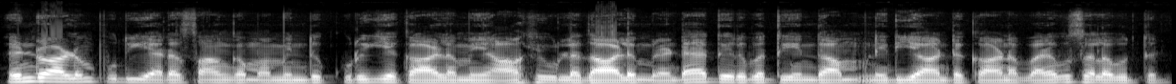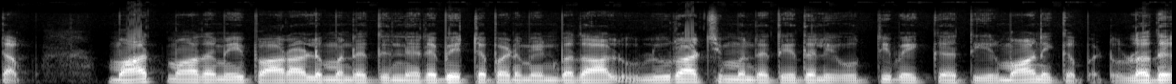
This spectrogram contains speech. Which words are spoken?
என்றாலும் புதிய அரசாங்கம் அமைந்து குறுகிய காலமே ஆகியுள்ளதாலும் இரண்டாயிரத்தி இருபத்தி ஐந்தாம் நிதியாண்டுக்கான வரவு செலவு திட்டம் மார்ச் மாதமே பாராளுமன்றத்தில் நிறைவேற்றப்படும் என்பதால் உள்ளூராட்சி மன்ற தேர்தலை ஒத்திவைக்க தீர்மானிக்கப்பட்டுள்ளது.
